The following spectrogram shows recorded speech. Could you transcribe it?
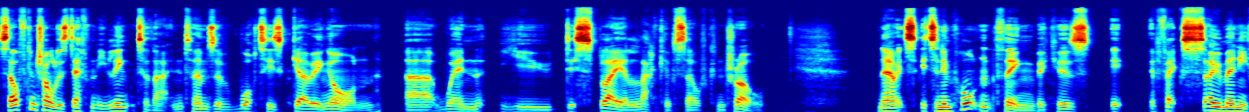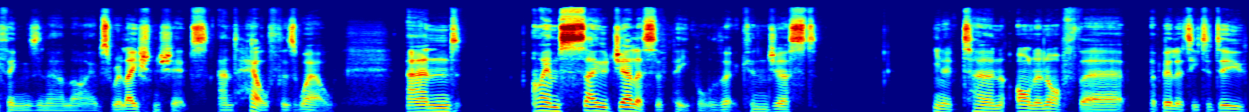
self control is definitely linked to that in terms of what is going on uh, when you display a lack of self control. Now, it's, it's an important thing because it affects so many things in our lives, relationships and health as well. And I am so jealous of people that can just, you know, turn on and off their ability to do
